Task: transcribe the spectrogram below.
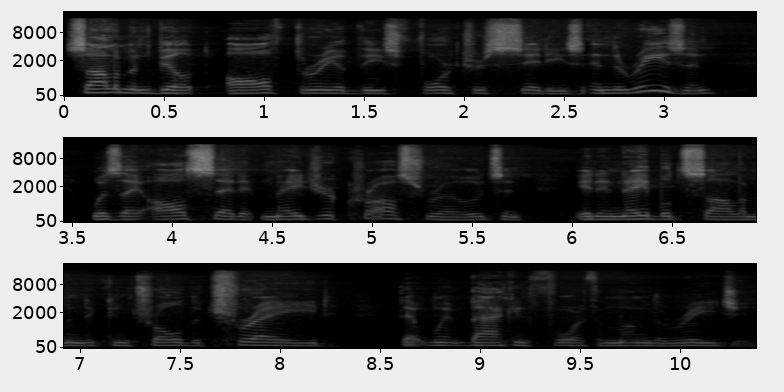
Solomon built all three of these fortress cities, and the reason was they all sat at major crossroads, and it enabled Solomon to control the trade that went back and forth among the region.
